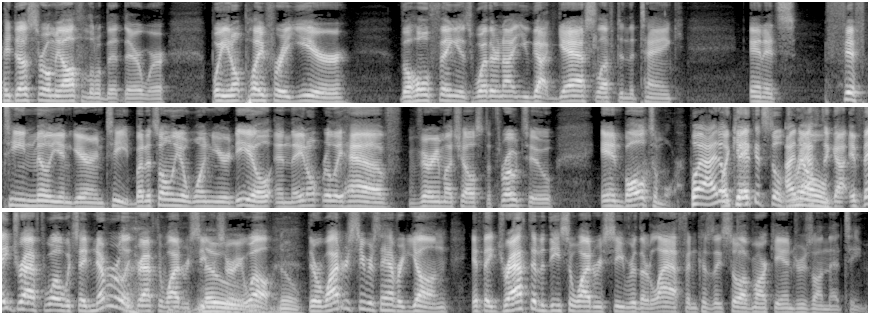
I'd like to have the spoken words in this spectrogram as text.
it does throw me off a little bit there where boy, you don't play for a year. The whole thing is whether or not you got gas left in the tank and it's 15 million guaranteed, but it's only a 1-year deal and they don't really have very much else to throw to in Baltimore. Boy, I don't like get- they could still draft a guy if they draft well, which they've never really drafted wide receivers No, very well. no. Their wide receivers they have are young. If they drafted a decent wide receiver, they're laughing because they still have Mark Andrews on that team.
